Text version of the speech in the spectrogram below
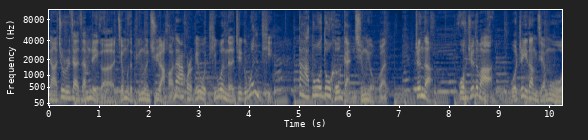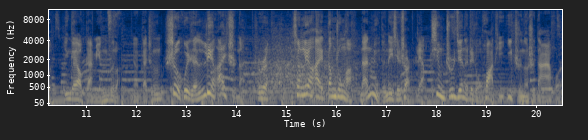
那就是在咱们这个节目的评论区啊，好，大家伙儿给我提问的这个问题，大多都和感情有关，真的。我觉得吧，我这一档节目应该要改名字了，要改成《社会人恋爱指南》，是不是？像恋爱当中啊，男女的那些事儿，两性之间的这种话题，一直呢是大家伙儿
